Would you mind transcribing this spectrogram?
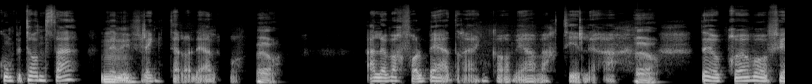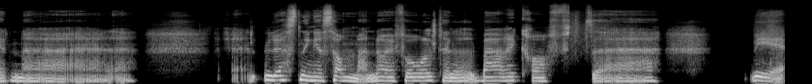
kompetanse, det er vi Mm. flinke til å dele på. Ja, Eller i hvert fall bedre enn hva vi har vært tidligere. ja, Det å prøve å finne eh, løsninger sammen da, i forhold til bærekraft. eh, Vi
